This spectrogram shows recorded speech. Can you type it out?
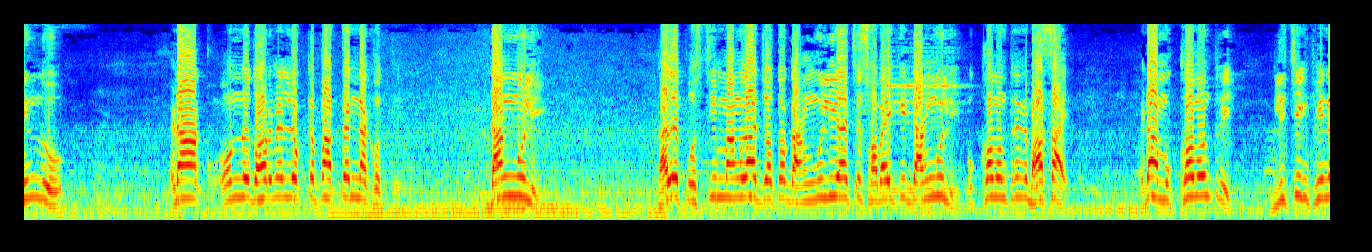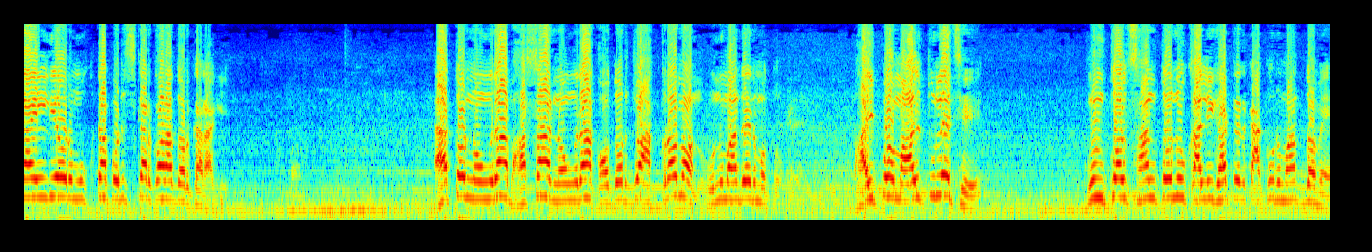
হিন্দু এটা অন্য ধর্মের লোককে পারতেন না করতে। ডাঙ্গুলি তাহলে পশ্চিমবাংলার যত গাঙ্গুলি আছে, সবাই কি ডাঙ্গুলি মুখ্যমন্ত্রীর ভাষায়। এটা মুখ্যমন্ত্রী। ব্লিচিং ফিনাইল দিয়ে ওর মুখটা পরিষ্কার করা দরকার আগে। এত নোংরা ভাষা, নোংরা কদর্য আক্রমণ উন্মাদের মতো। ভাইপো মাল তুলেছে কুন্তল শান্তনু কালীঘাটের কাকুর মাধ্যমে।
